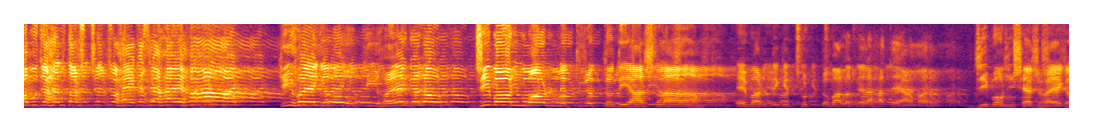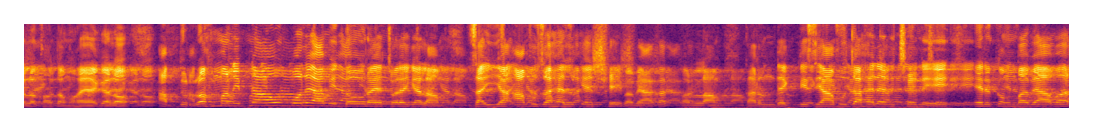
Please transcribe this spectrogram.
আবু জাহেল তো আশ্চর্য হয়ে গেছে, হায় হায়, কি হয়ে গেল, কি হয়ে গেল? জীবন বর নেতৃত্ব দিয়ে আসলাম। এবার দিকে ছোট্ট বালকের হাতে আমার জীবন শেষ হয়ে গেল, খতম হয়ে গেল। আব্দুর রহমান ইবনে আউফ বলে আমি দৌড়ায় চলে গেলাম। যাইয়া আবু জাহেলকে সেইভাবে আঘাত করলাম। কারণ দেখতেছি আবু জাহেলের ছেলে এরকম ভাবে আবার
